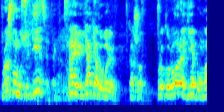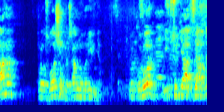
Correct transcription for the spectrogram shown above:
В прошлому суді, знаю, як я говорив, кажу, прокурора є бумага про злочин державного рівня. Прокурор і суддя взяв.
